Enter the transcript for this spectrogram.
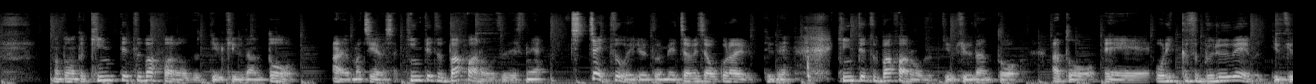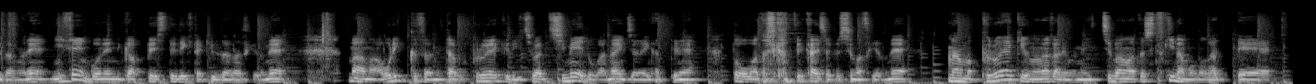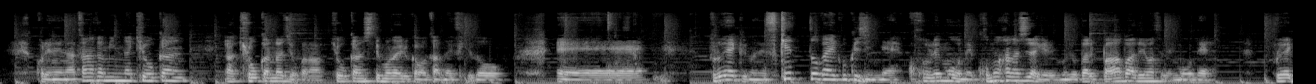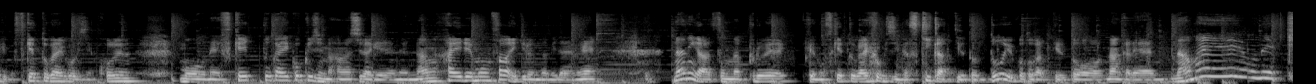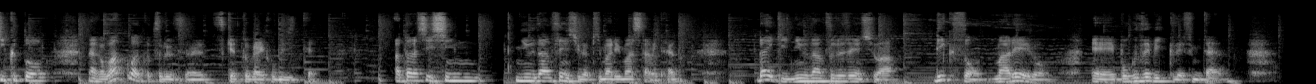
もともと近鉄バッファローズっていう球団と、あ、間違えました。近鉄バファローズですね。ちっちゃい「つ」を入れるとめちゃめちゃ怒られるっていうね。近鉄バファローズっていう球団と、あと、えー、オリックスブルーウェーブっていう球団がね、2005年に合併してできた球団なんですけどね。まあまあ、オリックスはね、多分プロ野球で一番知名度がないんじゃないかってね、と私勝手に解釈してますけどね。まあまあ、プロ野球の中でもね、一番私好きなものがあって、これね、なかなかみんな共感あ、共感ラジオかな？共感してもらえるかわかんないですけど、えー、プロ野球のね、助っ人外国人ね、これもうね、この話だけでもう呼ばれバーバー出ますね、もうね。プロ野球の助っ人外国人。これ、もうね、助っ人外国人の話だけでね、何杯レモンサワーいけるんだみたいなね。何がそんなプロ野球の助っ人外国人が好きかっていうと、どういうことかっていうと、なんかね、名前をね、聞くと、なんかワクワクするんですよね、助っ人外国人って。新しい新入団選手が決まりましたみたいな。来季入団する選手は、リクソン、マレーロ、えー、ボグゼビックですみたいな。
